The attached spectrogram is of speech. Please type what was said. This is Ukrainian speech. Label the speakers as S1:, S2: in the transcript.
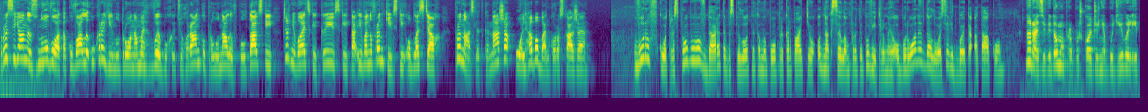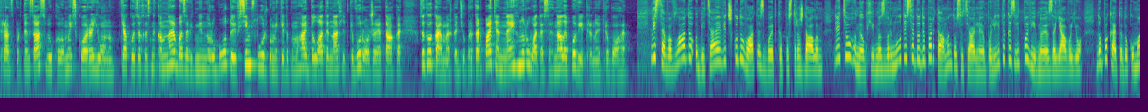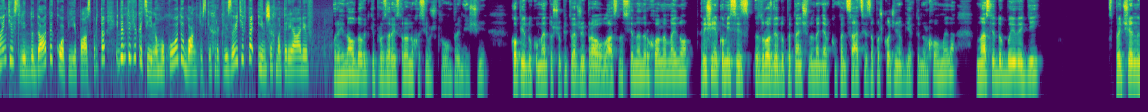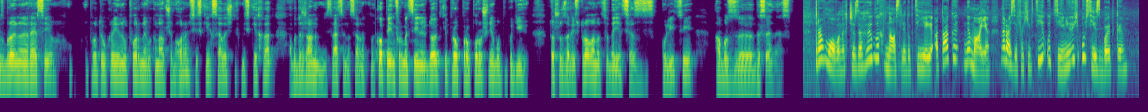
S1: Росіяни знову атакували Україну дронами. Вибухи цього ранку пролунали в Полтавській, Чернівецькій, Київській та Івано-Франківській областях. Про наслідки наша Ольга Бабенко розкаже.
S2: Ворог вкотре спробував вдарити безпілотниками по Прикарпаттю, однак силам протиповітряної оборони вдалося відбити атаку.
S3: Наразі відомо про пошкодження будівель і транспортних засобів Коломийського району. Дякую захисникам неба за відмінну роботу і всім службам, які допомагають долати наслідки ворожої атаки. Закликаю мешканців Прикарпаття не ігнорувати сигнали повітряної тривоги.
S2: Місцева влада обіцяє відшкодувати збитки постраждалим. Для цього необхідно звернутися до департаменту соціальної політики з відповідною заявою. До пакету документів слід додати копії паспорта, ідентифікаційного коду, банківських реквізитів та інших матеріалів.
S4: оригінал довідки про зареєстрованих осіб в житловому приміщенні, копію документу, що підтверджує право власності на нерухоме майно, рішення комісії з розгляду питань щодо надання компенсації за пошкодження об'єктів нерухомого майна внаслідок бойових дій, спричинених збройною агресією проти України, утвореної виконавчими органами сільських, селищних, міських рад або державної адміністрації населених пунктів. Копія інформаційної довідки про, про порушення або подію. То, що зареєстровано, це дається з поліції або з е, ДСНС.
S2: Травмованих чи загиблих внаслідок цієї атаки немає. Наразі фахівці оцінюють усі збитки.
